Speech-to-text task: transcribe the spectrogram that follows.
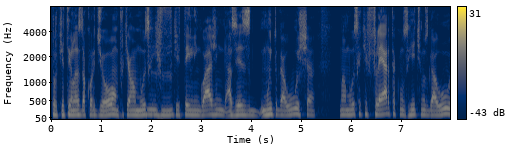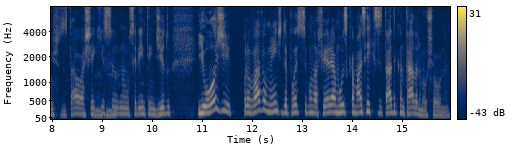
Porque tem o lance do acordeon, porque é uma música que, uhum. que tem linguagem, às vezes, muito gaúcha uma música que flerta com os ritmos gaúchos e tal. Eu achei que isso uhum. não seria entendido. E hoje, provavelmente, depois de segunda-feira, é a música mais requisitada e cantada no meu show, né?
